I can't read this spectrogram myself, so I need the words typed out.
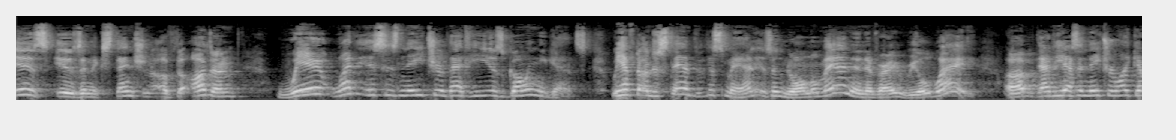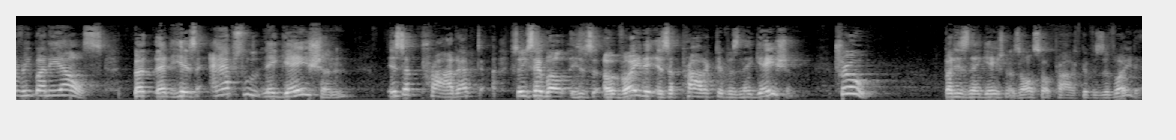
is is an extension of the adon where, what is his nature that he is going against? We have to understand that this man is a normal man in a very real way, uh, that he has a nature like everybody else, but that his absolute negation is a product. So you say, well, his avoida is a product of his negation. True. But his negation is also a product of his avoida.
